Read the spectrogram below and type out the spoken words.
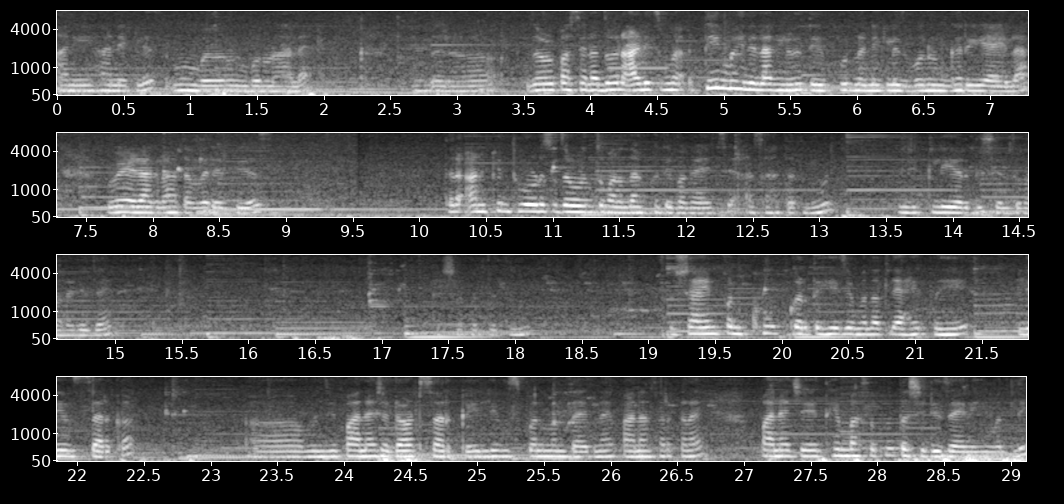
आणि हा नेकलेस मुंबईवरून बनवून आला आहे तर जवळपास याला दोन अडीच म तीन महिने लागले होते पूर्ण नेकलेस बनवून घरी यायला. वेळ लागला होता बरेच दिवस. तर आणखीन थोडंसं जवळून तुम्हाला दाखवते बघायचं असं हातात घेऊन म्हणजे क्लिअर दिसेल तुम्हाला डिझाईन शाईन पण खूप करते हे जे मधातले आहेत ना हे लिव्हसारखं म्हणजे पाण्याच्या डॉटसारखं आहे लिव्स पण म्हणता येत नाही पाण्यासारखं नाही. पाण्याचे थेंब असतात ना तशी डिझाईन आहे ही मधली.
